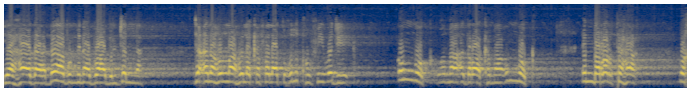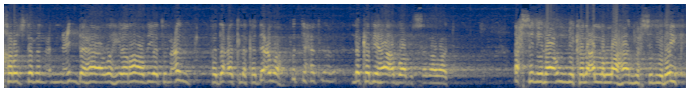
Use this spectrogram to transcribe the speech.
يا هذا باب من أبواب الجنة. جعله الله لك فلا تغلقه في وجهك. أمك وما أدراك ما أمك. إن بررتها وخرجت من عندها وهي راضية عنك فدعت لك دعوة فتحت لك بها أبواب السماوات. أحسن إلى أمك لعل الله أن يحسن إليك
